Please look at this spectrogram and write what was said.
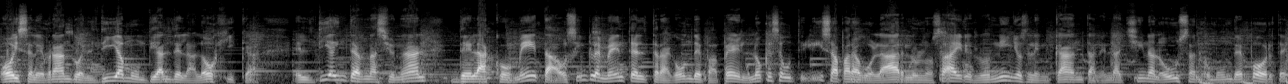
Hoy celebrando el Día Mundial de la Lógica el Día Internacional de la Cometa o simplemente el dragón de papel, lo que se utiliza para volarlo en los aires. Los niños le encantan, en la China lo usan como un deporte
